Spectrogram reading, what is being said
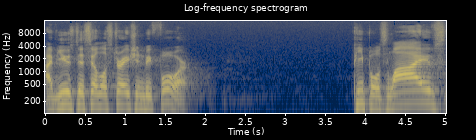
I've used this illustration before. People's lives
